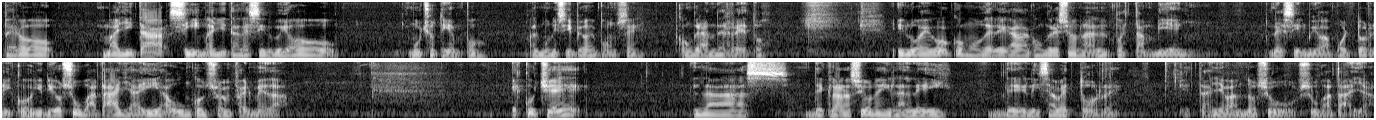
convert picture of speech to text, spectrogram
Pero Mayita, sí, Mayita le sirvió mucho tiempo al municipio de Ponce con grandes retos. Y luego como delegada congresional, pues también le sirvió a Puerto Rico y dio su batalla ahí, aún con su enfermedad. Escuché las declaraciones y las leí de Elizabeth Torres, que está llevando su, su batalla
